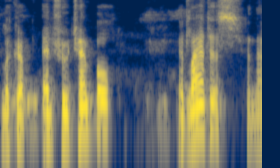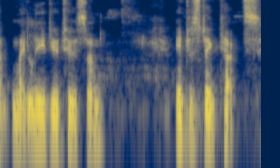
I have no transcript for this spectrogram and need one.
Look up Edfu Temple, Atlantis, and that might lead you to some interesting texts.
